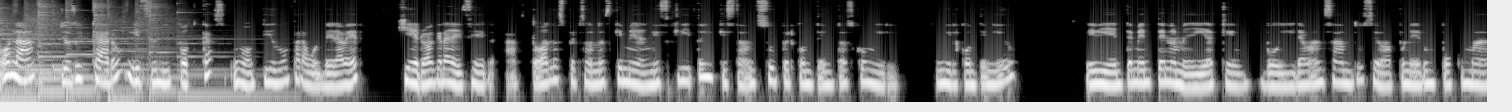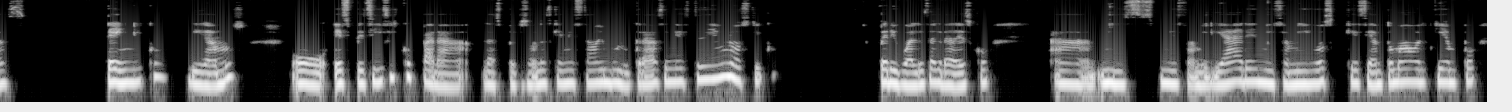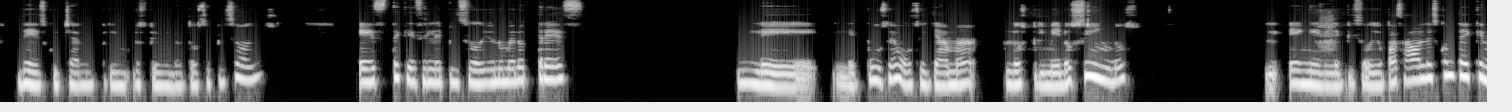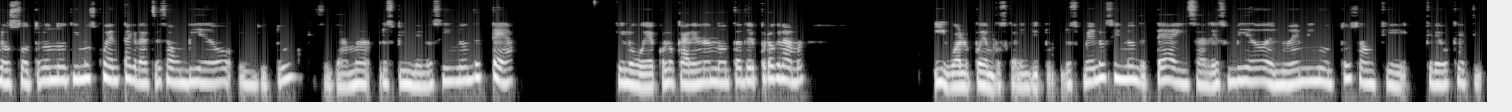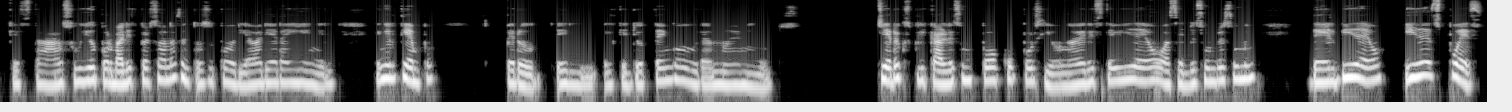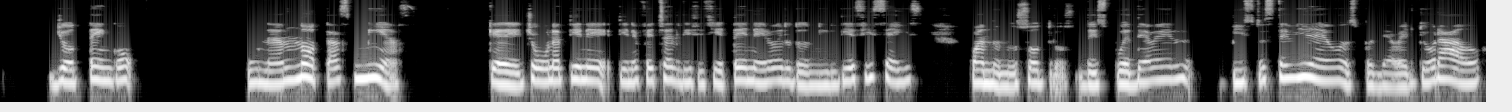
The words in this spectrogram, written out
Hola, yo soy Caro y este es mi podcast, Un Autismo para Volver a Ver. Quiero agradecer a todas las personas que me han escrito y que están súper contentas con el, con el contenido. Evidentemente, en la medida que voy a ir avanzando, se va a poner un poco más técnico, digamos, o específico para las personas que han estado involucradas en este diagnóstico. Pero igual les agradezco a mis, mis familiares, mis amigos que se han tomado el tiempo de escuchar los primeros dos episodios. Este, que es el episodio número 3, le, le puse o se llama Los primeros signos. En el episodio pasado les conté que nosotros nos dimos cuenta gracias a un video en YouTube que se llama Los primeros signos de TEA, que lo voy a colocar en las notas del programa, Igual lo pueden buscar en YouTube. Los primeros signos de T, ahí sale un video de 9 minutos, aunque creo que, que, está subido por varias personas, entonces podría variar ahí en el, en el tiempo, pero el, el que yo tengo dura 9 minutos. Quiero explicarles un poco por si van a ver este video o hacerles un resumen del video y después yo tengo unas notas mías que de hecho una tiene, tiene fecha del 17 de enero del 2016 cuando nosotros, después de haber visto este video, después de haber llorado,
